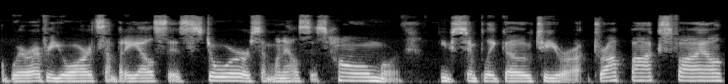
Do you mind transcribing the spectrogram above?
wherever you are at somebody else's store or someone else's home or you simply go to your Dropbox file,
